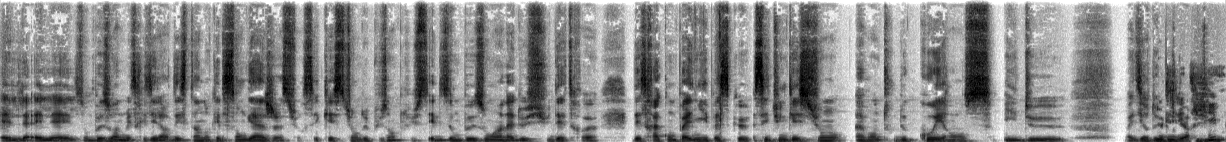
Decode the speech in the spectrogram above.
Elles, ont besoin de maîtriser leur destin, donc elles s'engagent sur ces questions de plus en plus. Elles ont besoin là-dessus d'être accompagnées parce que c'est une question avant tout de cohérence et de on va dire de, leadership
